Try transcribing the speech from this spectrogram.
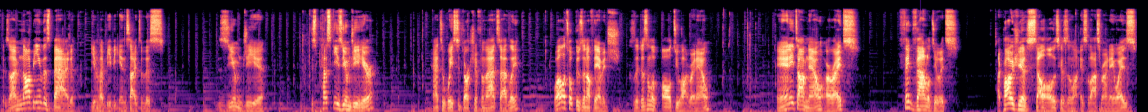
Because I'm not being this bad, even if I beat the insides of this ZOMG. This pesky ZOMG here. Had to waste a Dark Shift on that, sadly. Well, let's hope there's enough damage, because it doesn't look all too hot right now. Anytime now, alright. think that'll do it. I probably should have sell all this because it's the last round anyways.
